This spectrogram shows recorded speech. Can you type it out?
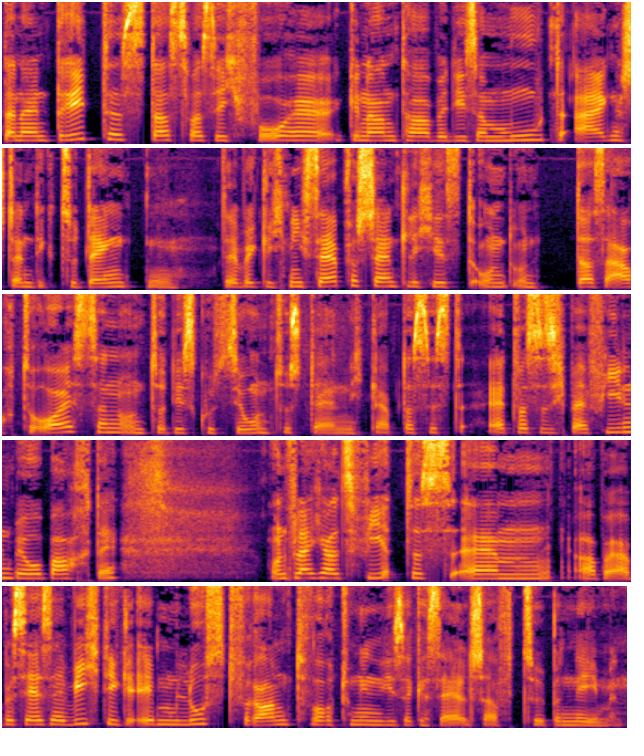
Dann ein drittes, das, was ich vorher genannt habe, dieser Mut, eigenständig zu denken der wirklich nicht selbstverständlich ist und, und das auch zu äußern und zur Diskussion zu stellen. Ich glaube, das ist etwas, was ich bei vielen beobachte. Und vielleicht als viertes, ähm, aber, aber sehr, sehr wichtig, eben Lust, Verantwortung in dieser Gesellschaft zu übernehmen.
